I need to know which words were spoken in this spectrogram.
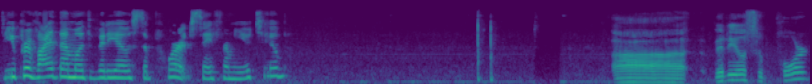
Do you provide them with video support, say from YouTube? Uh, video support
